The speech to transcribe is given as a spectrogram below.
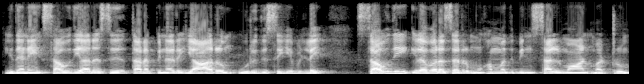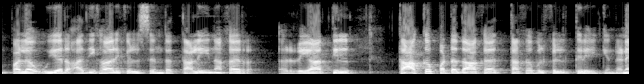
இதனை சவுதி அரசு தரப்பினர் யாரும் உறுதி செய்யவில்லை. சவுதி இளவரசர் முகமது பின் சல்மான் மற்றும் பல உயர் அதிகாரிகள் சென்ற தலைநகர் ரியாத்தில் தாக்கப்பட்டதாக தகவல்கள் தெரிவிக்கின்றன.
